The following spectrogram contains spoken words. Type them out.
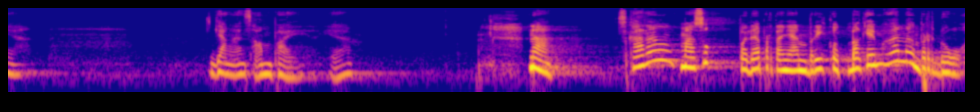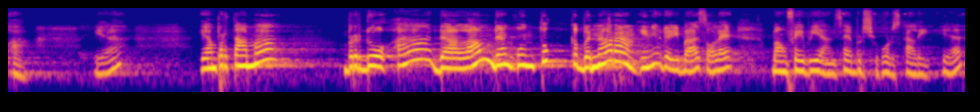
Ya, jangan sampai ya. Nah, sekarang masuk pada pertanyaan berikut, bagaimana berdoa? Ya. Yang pertama, berdoa dalam dan untuk kebenaran. Ini udah dibahas oleh Bang Febian. Saya bersyukur sekali ya.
